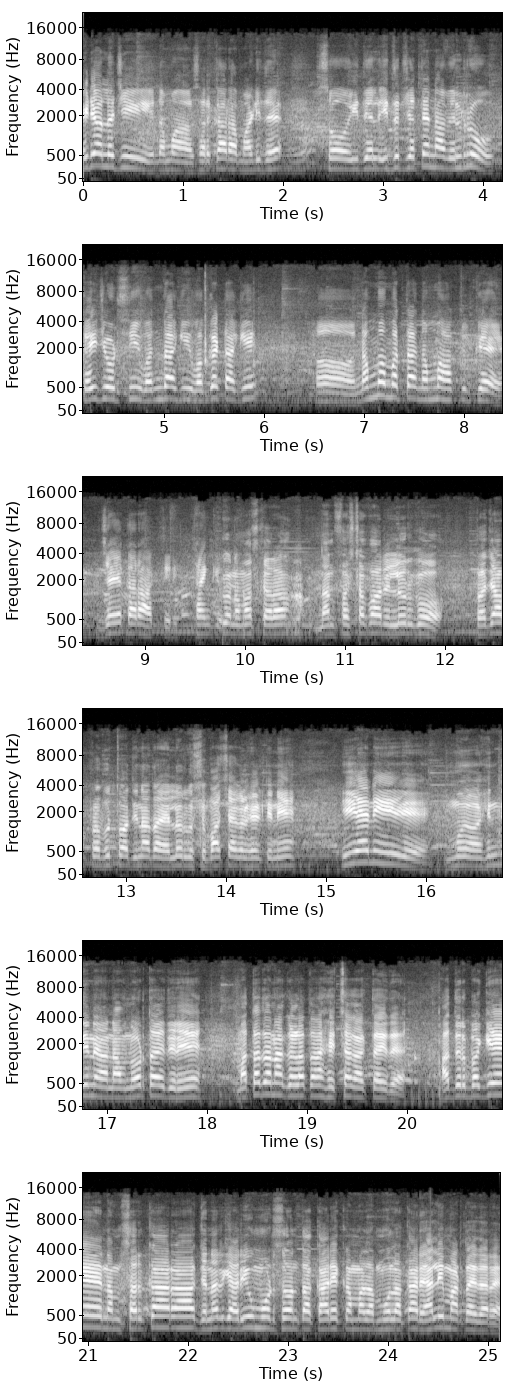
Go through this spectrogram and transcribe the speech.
ಐಡಿಯಾಲಜಿ ನಮ್ಮ ಸರ್ಕಾರ ಮಾಡಿದೆ. ಸೊ ಇದೆಲ್ಲ ಇದ್ರ ಜೊತೆ ನಾವೆಲ್ಲರೂ ಕೈ ಜೋಡಿಸಿ ಒಂದಾಗಿ, ಒಗ್ಗಟ್ಟಾಗಿ ನಮ್ಮ ಮತ, ನಮ್ಮ ಹಕ್ಕಕ್ಕೆ ಜಯಕಾರ ಆಗ್ತೀರಿ. ಥ್ಯಾಂಕ್ ಯು ನಮಸ್ಕಾರ. ನಾನು ಫಸ್ಟ್ ಆಫ್ ಆಲ್ ಎಲ್ಲರಿಗೂ ಪ್ರಜಾಪ್ರಭುತ್ವ ದಿನದ ಎಲ್ಲರಿಗೂ ಶುಭಾಶಯಗಳು ಹೇಳ್ತೀನಿ. ಏನು ಹಿಂದಿನ ನಾವು ನೋಡ್ತಾ ಇದ್ದೀರಿ, ಮತದಾನ ಗಳ್ಳತನ ಹೆಚ್ಚಾಗ್ತಾ ಇದೆ. ಅದ್ರ ಬಗ್ಗೆ ನಮ್ಮ ಸರ್ಕಾರ ಜನರಿಗೆ ಅರಿವು ಮೂಡಿಸುವಂಥ ಕಾರ್ಯಕ್ರಮದ ಮೂಲಕ ರ್ಯಾಲಿ ಮಾಡ್ತಾ ಇದ್ದಾರೆ.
